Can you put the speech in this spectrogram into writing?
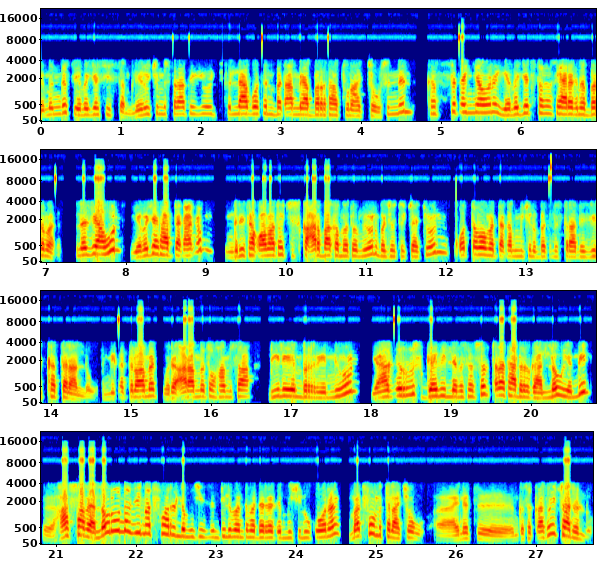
የመንግስት የበጀት system ሌሎችም ስትራቴጂዎች ፍላጎትን በጣም የሚያበረታቱ ናቸው ስንል ከፍተኛ የሆነ የበጀት ፈሰስ ያደርግ ነበር ማለት ነው። ስለዚህ አሁን የበጀት አጠቃቀም እንግዲህ ተቋማቶች እስከ አርባ ከመቶ የሚሆን በጀቶቻቸውን ቆጥበው መጠቀም የሚችሉበትን ስትራቴጂ ይከተላሉ። የሚቀጥለው ዓመት ወደ አራት መቶ ሀምሳ ቢሊየን ብር የሚሆን የሀገር ውስጥ ገቢን ለመሰብሰብ ጥረት አደርጋለሁ የሚል ሀሳብ ያለው ነው። እነዚህ መጥፎ አይደለም። implement መደረግ የሚችሉ ከሆነ መጥፎ የምትላቸው አይነት እንቅስቃሴዎች አይደሉም።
